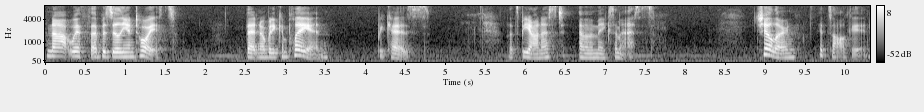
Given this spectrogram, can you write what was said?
not with a bazillion toys that nobody can play in because let's be honest, Emma makes a mess. She'll learn. It's all good.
